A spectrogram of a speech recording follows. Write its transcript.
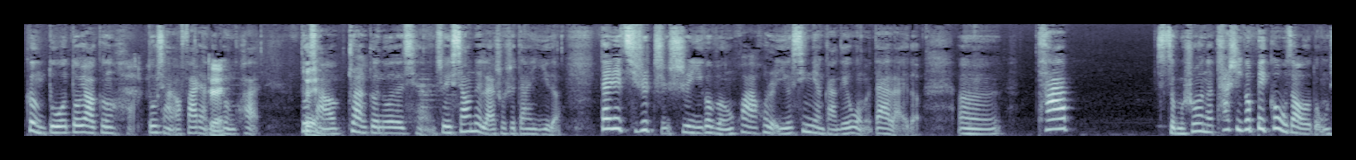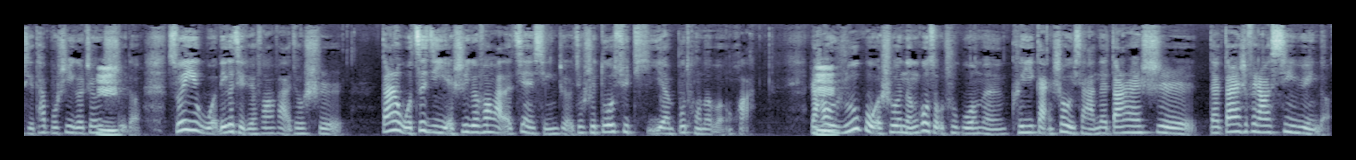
更多，都要更好，都想要发展的更快，都想要赚更多的钱，所以相对来说是单一的。但是其实只是一个文化或者一个信念感给我们带来的，嗯，它怎么说呢？它是一个被构造的东西，它不是一个真实的。所以我的一个解决方法就是，当然我自己也是一个方法的践行者，就是多去体验不同的文化。然后，如果说能够走出国门，可以感受一下，那当然是，但当然是非常幸运的。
